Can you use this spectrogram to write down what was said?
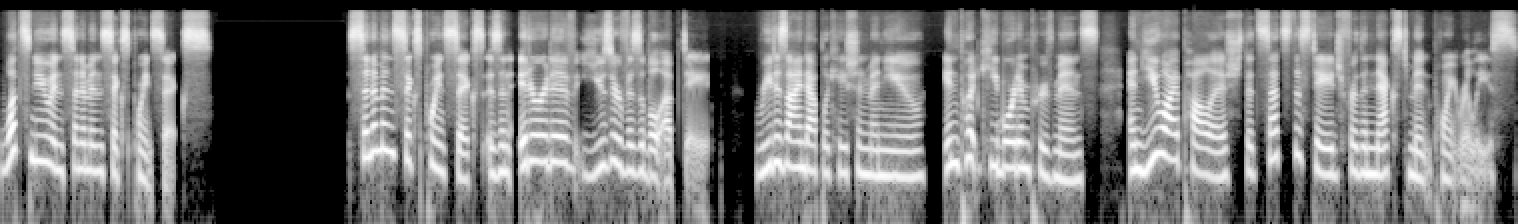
What's new in Cinnamon 6.6? Cinnamon 6.6 is an iterative, user-visible update redesigned application menu, input keyboard improvements, and UI polish that sets the stage for the next Mint Point release.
